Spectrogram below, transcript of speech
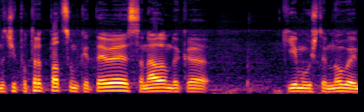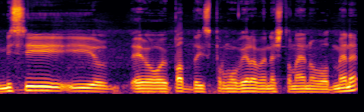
Значи по трет пат сум кај тебе, се надам дека ќе има уште многу емисии и еве овој пат да испромовираме нешто најново од мене.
